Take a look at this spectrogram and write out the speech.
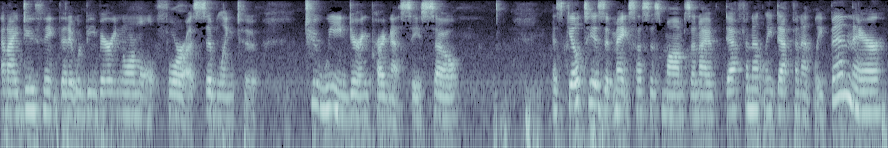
and i do think that it would be very normal for a sibling to to wean during pregnancy so as guilty as it makes us as moms and i've definitely definitely been there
